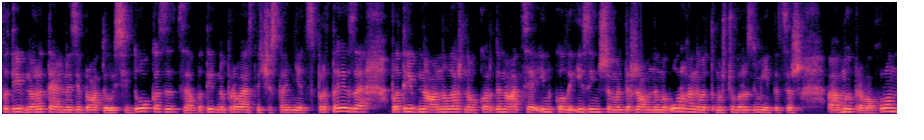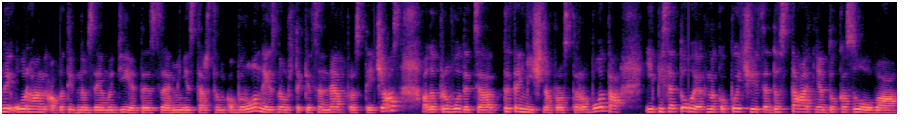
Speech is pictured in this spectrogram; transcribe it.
потрібно ретельно зібрати усі докази, це потрібно провести численні експертизи, потрібна належна координація інколи із іншими державними органами, тому що ви розумієте, це ж е, ми правоохоронний орган, а потрібно взаємодіяти з міністерством оборони. І знову ж таки, це не в простий час, але проводиться титанічна просто робота. І після того, як накопичується достатня доказова.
